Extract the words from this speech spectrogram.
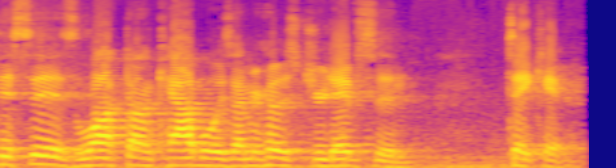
This is Locked On Cowboys. I'm your host, Drew Davison. Take care.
